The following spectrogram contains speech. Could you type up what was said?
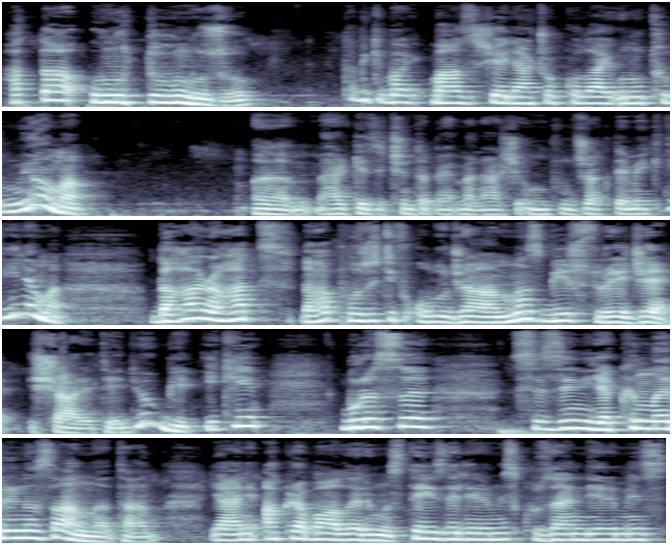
hatta unuttuğumuzu tabii ki bazı şeyler çok kolay unutulmuyor ama herkes için tabii hemen her şey unutulacak demek değil ama daha rahat, daha pozitif olacağımız bir sürece işaret ediyor. Bir, iki, burası sizin yakınlarınızı anlatan, yani akrabalarımız, teyzelerimiz, kuzenlerimiz,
